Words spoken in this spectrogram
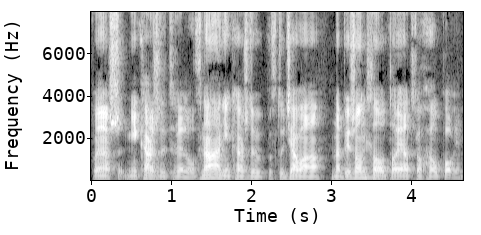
ponieważ nie każdy Trello zna, nie każdy po prostu działa na bieżąco, to ja trochę opowiem.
